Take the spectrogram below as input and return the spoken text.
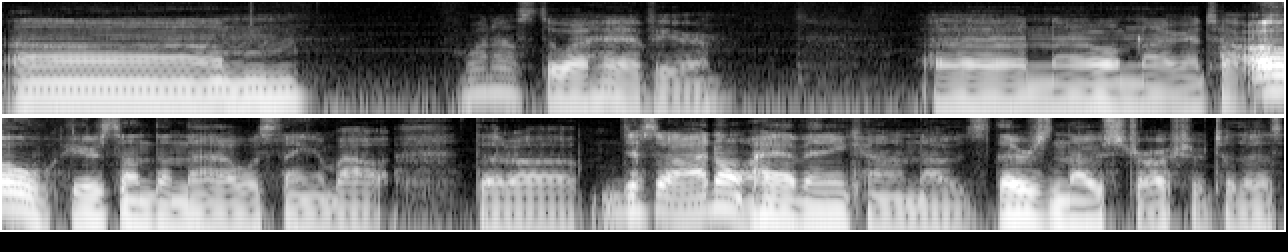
Um what else do I have here? Uh, no, I'm not gonna talk. Oh, here's something that I was thinking about. That uh, just I don't have any kind of notes. There's no structure to this.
